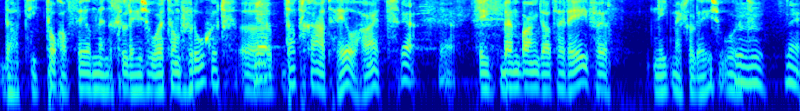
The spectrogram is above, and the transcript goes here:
dat die toch al veel minder gelezen wordt dan vroeger. Uh, ja. Dat gaat heel hard. Ja, ja. Ik ben bang dat er even niet meer gelezen wordt. Mm, nee.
